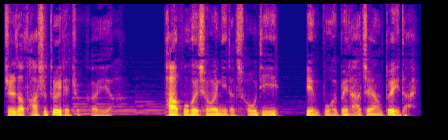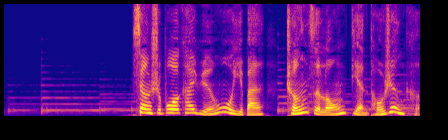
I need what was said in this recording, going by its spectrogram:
知道他是对的就可以了，他不会成为你的仇敌，便不会被他这样对待。像是拨开云雾一般，程子龙点头认可。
